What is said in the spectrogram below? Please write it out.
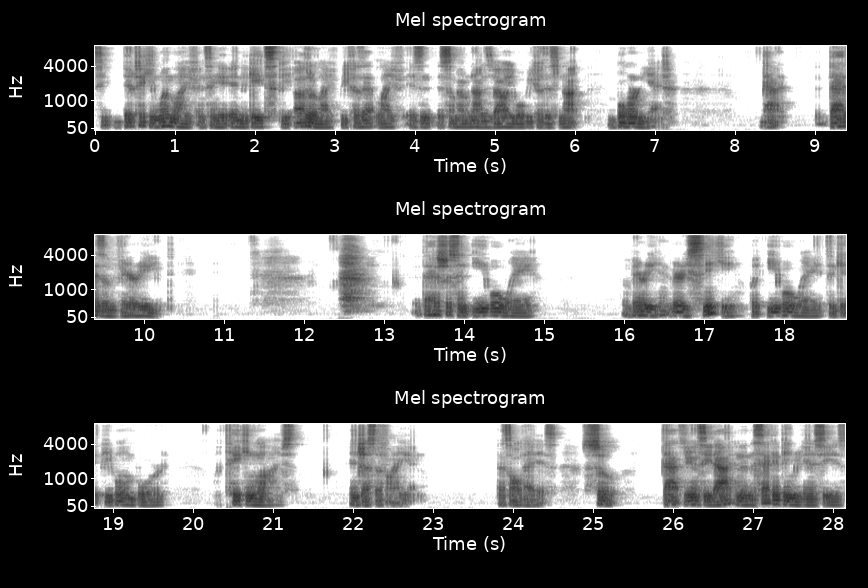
See, they're taking one life and saying it negates the other life because that life isn't is somehow not as valuable because it's not born yet. That that is a very that's just an evil way a very, very sneaky but evil way to get people on board with taking lives and justifying it. That's all that is. So that you're gonna see that, and then the second thing you're gonna see is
